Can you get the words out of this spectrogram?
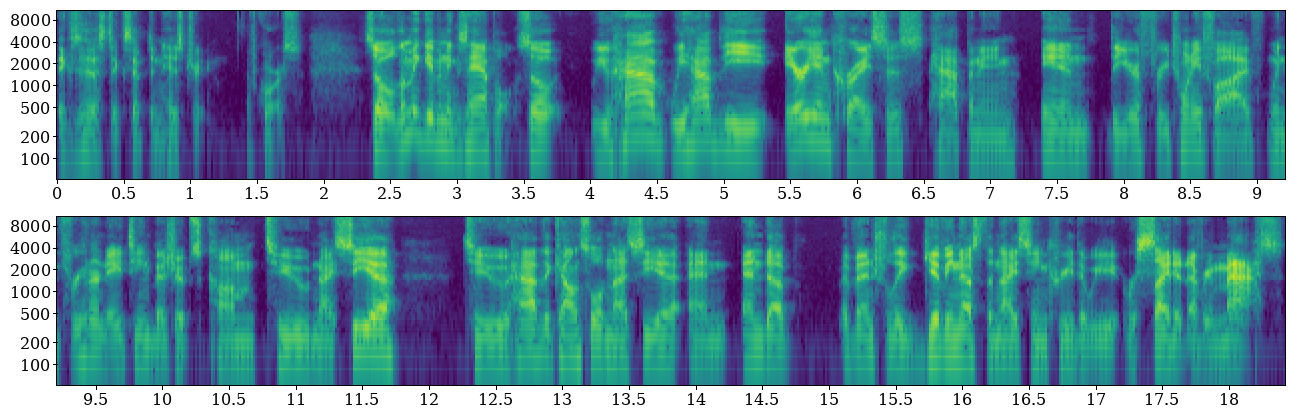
exist except in history, of course. So let me give an example. So you have we have the Arian crisis happening in the year 325 when 318 bishops come to Nicaea to have the Council of Nicaea and end up eventually giving us the Nicene Creed that we recite at every Mass.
